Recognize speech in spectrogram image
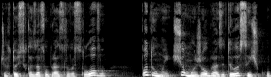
Чи хтось сказав образливе слово? Подумай, що може образити лисичку.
